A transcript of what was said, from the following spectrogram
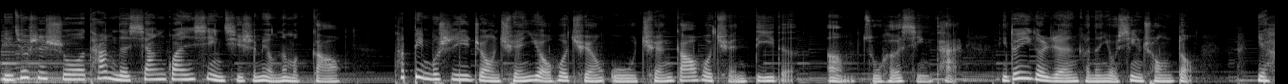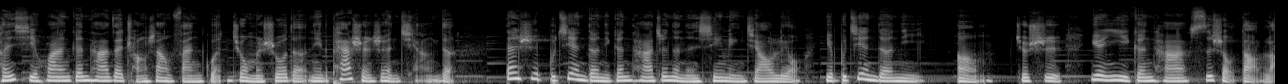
也就是说，它们的相关性其实没有那么高。它并不是一种全有或全无、全高或全低的嗯组合形态。你对一个人可能有性冲动。也很喜欢跟他在床上翻滚，就我们说的，你的 passion 是很强的，但是不见得你跟他真的能心灵交流，也不见得你嗯就是愿意跟他厮守到老，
